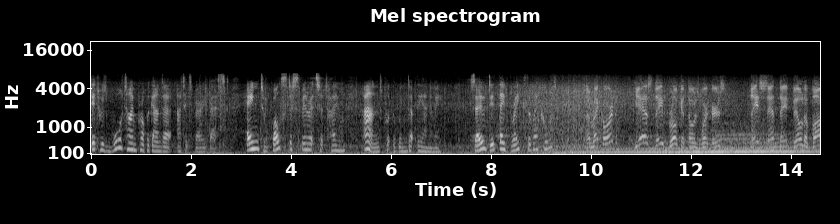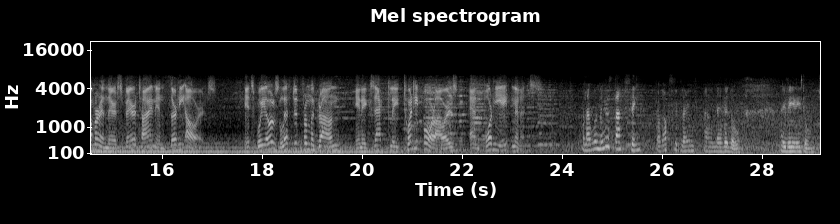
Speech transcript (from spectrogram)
It was wartime propaganda at its very best, aimed to bolster spirits at home and put the wind up the enemy. So, did they break the record? The record? Yes, they broke it, those workers. They said they'd build a bomber in their spare time in 30 hours. Its wheels lifted from the ground in exactly 24 hours and 48 minutes. Well, I wonder if that thing got off the ground. I'll never know. I really don't.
